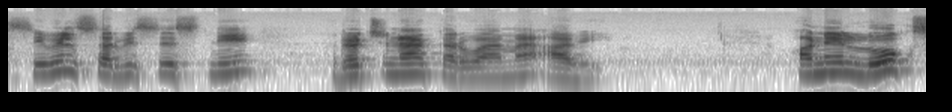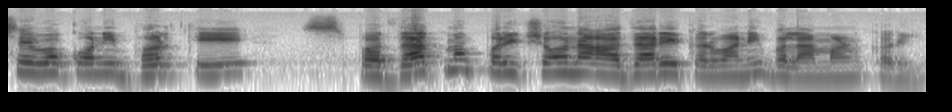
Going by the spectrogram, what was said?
civil સર્વિસીસની રચના કરવામાં આવી અને લોકસેવકોની ભરતી સ્પર્ધાત્મક પરીક્ષાઓના આધારે કરવાની ભલામણ કરી.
